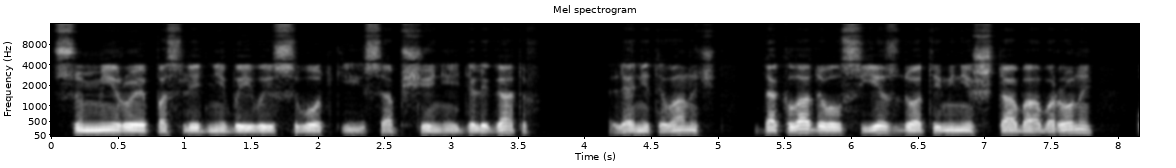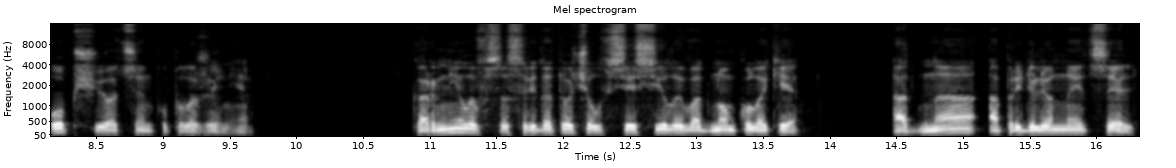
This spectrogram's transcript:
Суммируя последние боевые сводки и сообщения делегатов, Леонид Иванович докладывал съезду от имени штаба обороны общую оценку положения. Корнилов сосредоточил все силы в одном кулаке. Одна определенная цель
